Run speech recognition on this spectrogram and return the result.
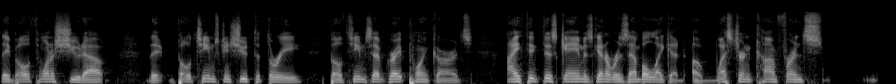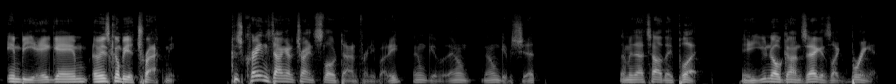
They both want to shoot out. They, both teams can shoot the three. Both teams have great point guards. I think this game is going to resemble like a, a Western Conference NBA game. I mean, it's going to be a track meet because Creighton's not going to try and slow it down for anybody. They don't give. They don't. They don't give a shit. I mean, that's how they play. And you know Gonzaga's like, bring it.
